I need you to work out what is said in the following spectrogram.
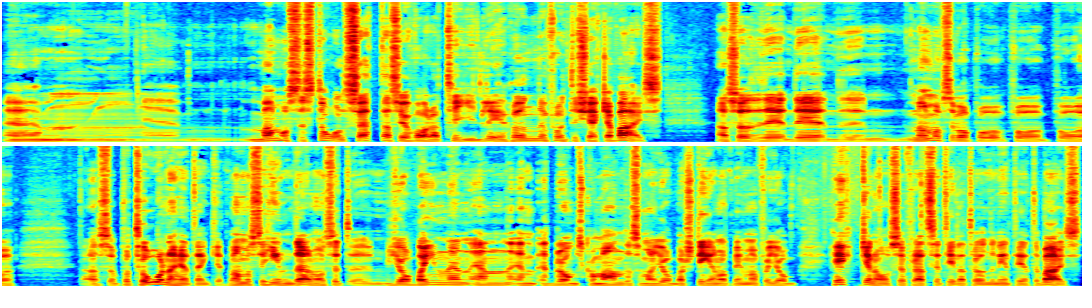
ehm, eh, man måste stålsätta sig och vara tydlig. Hunden får inte käka bajs. Alltså det, det, det, man måste vara på, på, på, alltså på tårna helt enkelt. Man måste hindra. Man måste eh, jobba in en, en, en, ett bromskommando som man jobbar stenhårt med. Man får jobb häcken av sig för att se till att hunden inte äter bajs.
